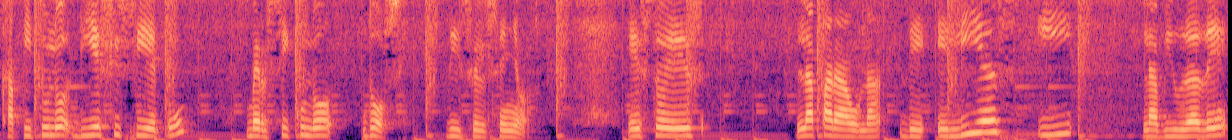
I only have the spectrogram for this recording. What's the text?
capítulo 17, versículo 12, dice el Señor. Esto es la parábola de Elías y la viuda de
